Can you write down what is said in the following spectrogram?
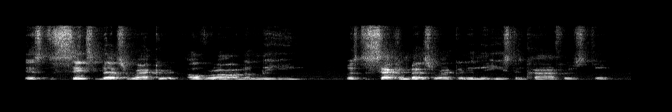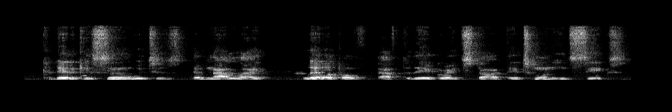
It's the sixth best record overall in the league. but it's the second best record in the Eastern Conference. The Connecticut Sun, which is have not like let up of after their great start. They're 20 and six,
